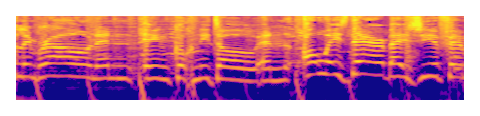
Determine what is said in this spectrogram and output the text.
Jocelyn Brown en Incognito en Always There bij ZFM.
